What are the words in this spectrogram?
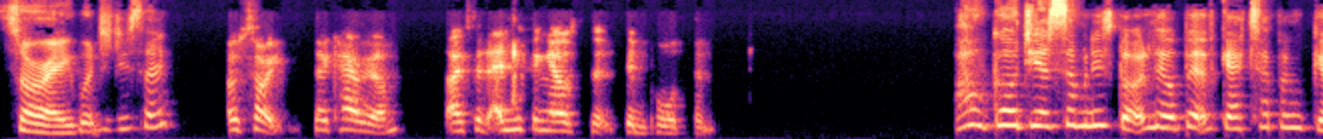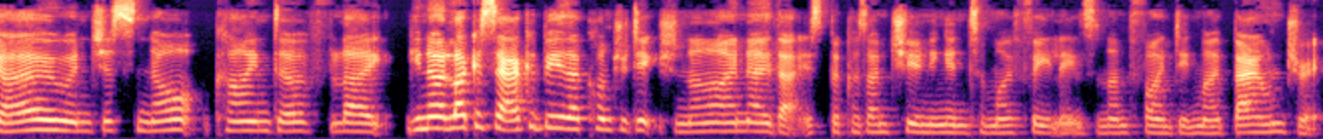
Sorry, what did you say? Oh, sorry. No, carry on. I said anything else that's important oh god yeah someone who's got a little bit of get up and go and just not kind of like you know like i say i could be that contradiction and i know that is because i'm tuning into my feelings and i'm finding my boundary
